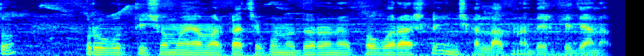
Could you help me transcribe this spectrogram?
পরবর্তী সময়ে আমার কাছে কোনো ধরনের খবর আসলে ইনশাল্লাহ আপনাদেরকে জানাব।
